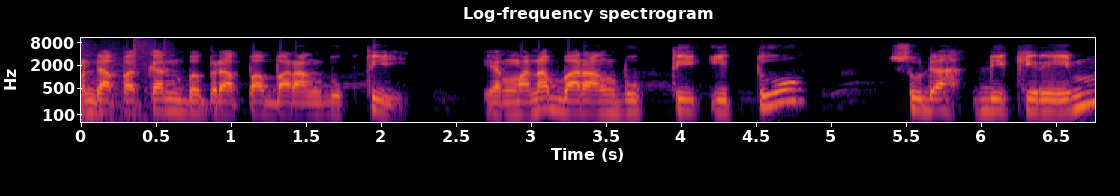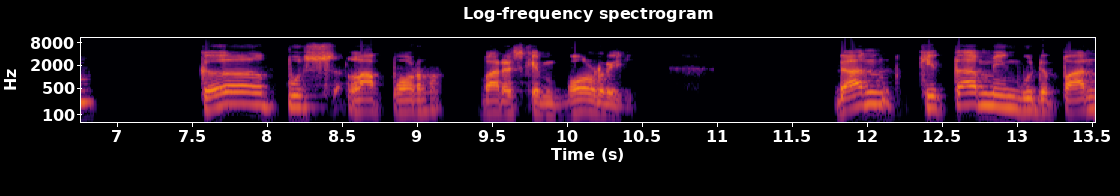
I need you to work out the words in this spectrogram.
mendapatkan beberapa barang bukti, yang mana barang bukti itu sudah dikirim ke puslapor Baris Krim Polri. Dan kita minggu depan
